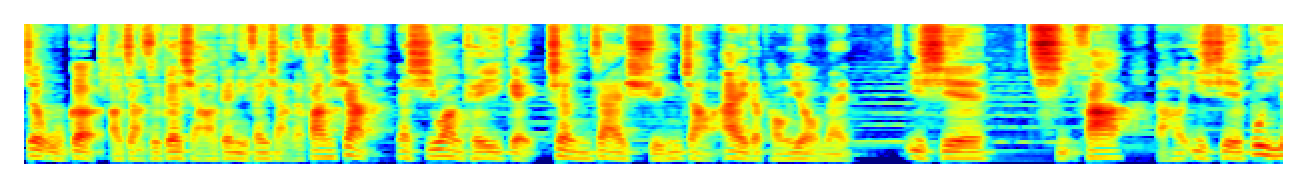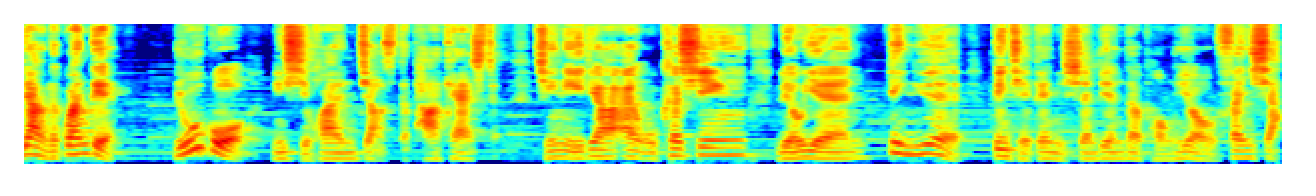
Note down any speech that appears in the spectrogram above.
这五个啊，饺子哥想要跟你分享的方向，那希望可以给正在寻找爱的朋友们一些启发，然后一些不一样的观点。如果你喜欢饺子的 Podcast，请你一定要按五颗星、留言、订阅，并且跟你身边的朋友分享。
